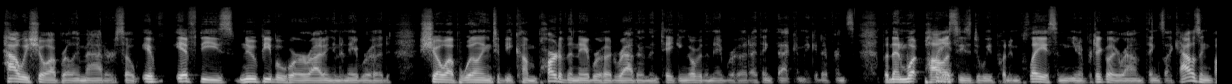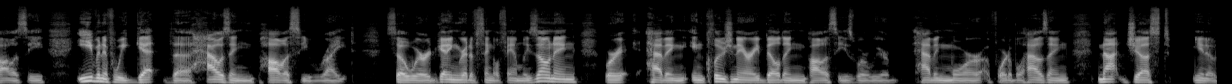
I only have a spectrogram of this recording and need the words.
how we show up really matters. So if if these new people who are arriving in a neighborhood show up willing to become part of the neighborhood rather than taking over the neighborhood i think that can make a difference. But then what policies do we put in place? And you know particularly around things like housing policy even if we get the housing policy right. So we're getting rid of single family zoning we're having inclusionary building policies where we are having more affordable housing, not just you know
